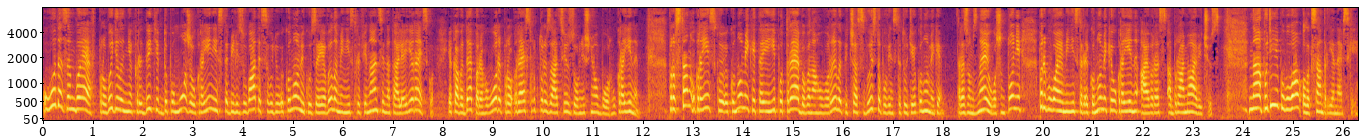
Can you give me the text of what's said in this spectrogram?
Угода з МВФ про виділення кредитів допоможе Україні стабілізувати свою економіку, заявила міністр фінансів Наталія Єресько, яка веде переговори про реструктуризацію зовнішнього боргу країни. Про стан української економіки та її потреби вона говорила під час виступу в інституті економіки. Разом з нею у Вашингтоні перебуває міністр економіки України Айварес Абрамавічус. На події побував Олександр Яневський.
